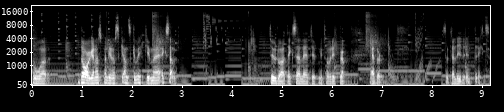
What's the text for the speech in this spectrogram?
Så dagarna spenderas ganska mycket med Excel. Tur då att Excel är typ mitt favoritprogram ever. Så att jag lider inte direkt.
